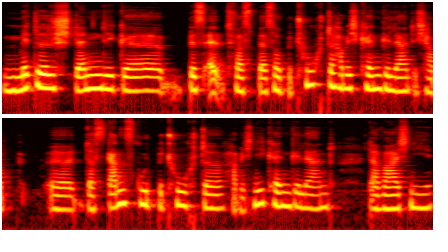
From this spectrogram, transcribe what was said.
mittelständige bis etwas besser betuchte habe ich kennengelernt. Ich habe äh, das ganz gut betuchte habe ich nie kennengelernt. Da war ich nie.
